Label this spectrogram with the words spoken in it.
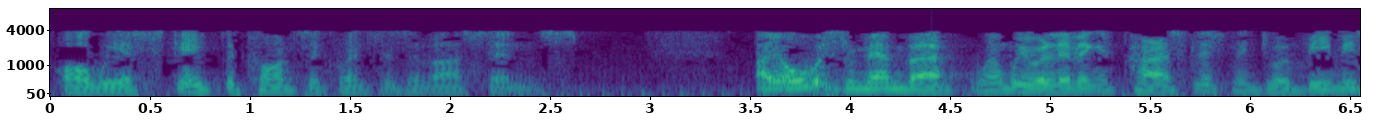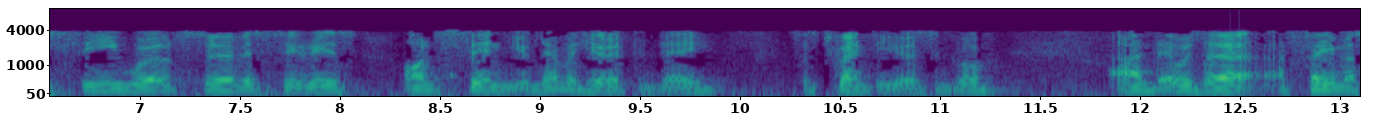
or we escape the consequences of our sins. I always remember when we were living in Paris listening to a BBC World Service series on sin. You'd never hear it today. This was 20 years ago. And there was a, a famous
